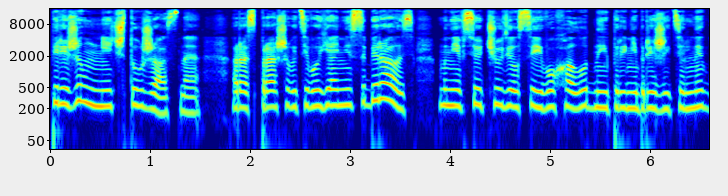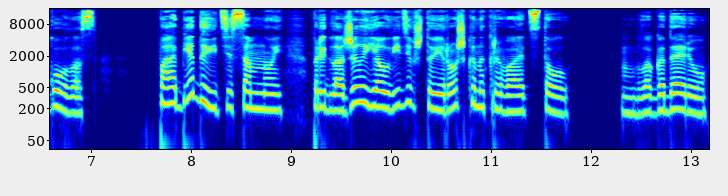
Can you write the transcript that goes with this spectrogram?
пережил нечто ужасное. Расспрашивать его я не собиралась, мне все чудился его холодный и пренебрежительный голос. «Пообедаете со мной?» — предложила я, увидев, что Ерошка накрывает стол. «Благодарю».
